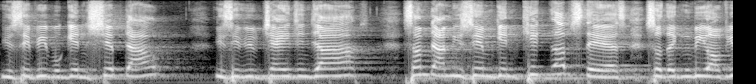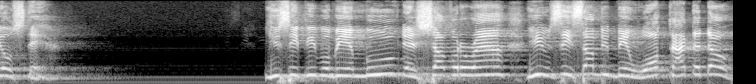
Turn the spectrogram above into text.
you see people getting shipped out. You see people changing jobs. Sometimes you see them getting kicked upstairs so they can be off your stair. You see people being moved and shuffled around. You see some people being walked out the door.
